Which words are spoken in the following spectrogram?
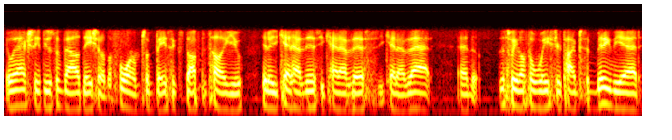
it will actually do some validation on the form, some basic stuff to tell you, you know, you can't have this, you can't have this, you can't have that, and this way you don't have to waste your time submitting the ad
